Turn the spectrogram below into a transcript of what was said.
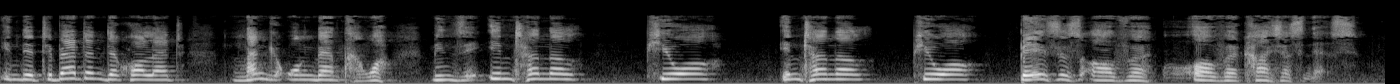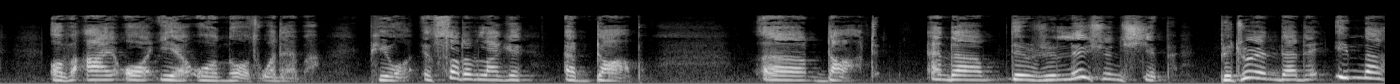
in the Tibetan they call it Nang Wangdan Tangwa means the internal, pure, internal, pure basis of, of consciousness, of eye or ear or nose, whatever, pure. It's sort of like a, a dot, a dot. And uh, the relationship between that inner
